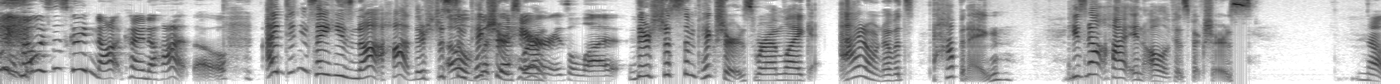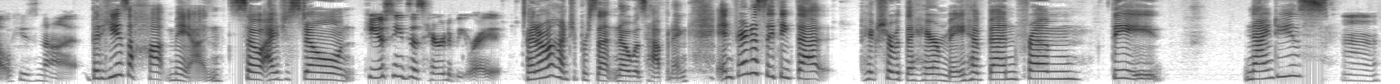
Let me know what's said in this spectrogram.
Okay, how is this guy not kind of hot though? I didn't say he's not hot. There's just some oh, pictures but the where I'm- hair is a lot. there's just some pictures where I'm like, I don't know what's happening. He's not hot in all of his pictures, No, he's not. but he is a hot man. So I just don't. He just needs his hair to be right. I don't 100% know what's happening. In fairness, I think that picture with the hair may have been from the 90s. Mm.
